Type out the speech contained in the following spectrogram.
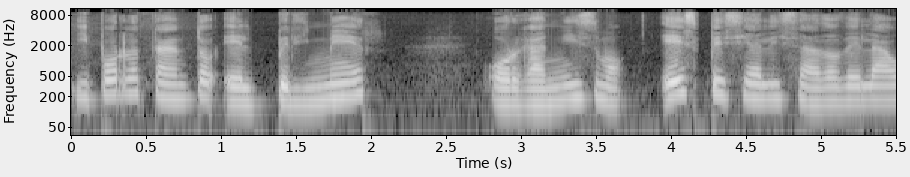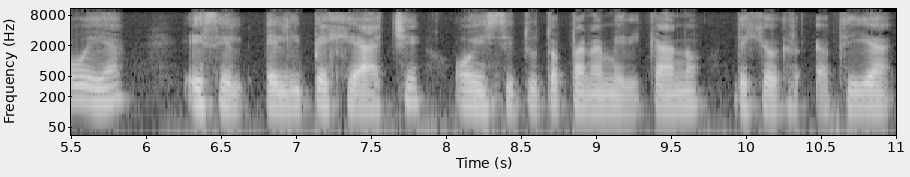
y por lo tanto el primer organismo especializado de la OEA es el, el IPGH o Instituto Panamericano de Geografía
